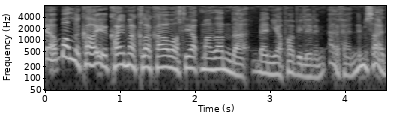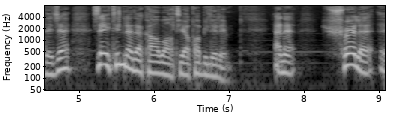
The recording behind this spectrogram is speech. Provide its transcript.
ya ballı kay- kaymakla kahvaltı yapmadan da ben yapabilirim efendim sadece zeytinle de kahvaltı yapabilirim. Yani şöyle e,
